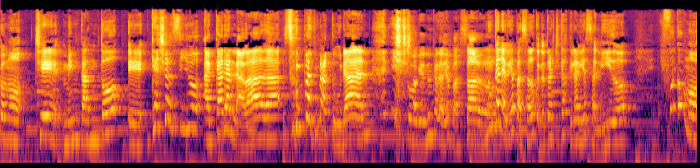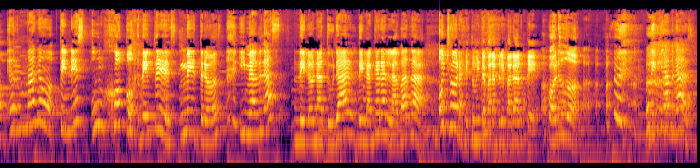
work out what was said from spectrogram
como, che, me encantó eh, que haya sido a cara lavada, súper natural. Y yo Como que nunca le había pasado. nunca le había pasado con otras chicas que le había salido. Y fue como, hermano, tenés un jopo de 3 metros y me hablas de lo natural, de la cara lavada. Ocho horas estuviste para prepararte, boludo. ¿De qué hablas?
